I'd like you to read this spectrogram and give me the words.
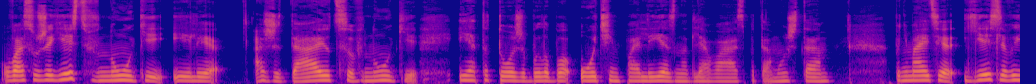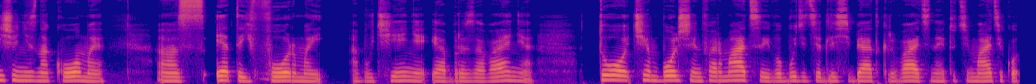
у вас уже есть внуки или ожидаются внуки. И это тоже было бы очень полезно для вас, потому что, понимаете, если вы еще не знакомы э, с этой формой обучения и образования, то чем больше информации вы будете для себя открывать на эту тематику,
